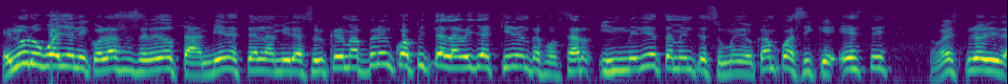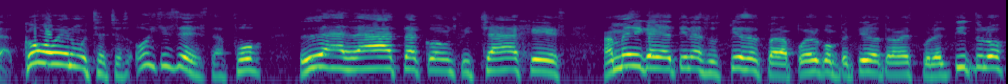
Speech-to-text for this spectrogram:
El uruguayo Nicolás Acevedo también está en la mira azul crema, pero en Cuapita la Bella quieren reforzar inmediatamente su medio campo, así que este no es prioridad. Como ven muchachos, hoy sí se destapó la lata con fichajes. América ya tiene sus piezas para poder competir otra vez por el título.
